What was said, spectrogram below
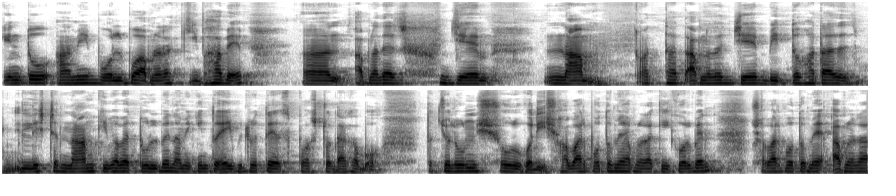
কিন্তু আমি বলব আপনারা কীভাবে আপনাদের যে নাম, অর্থাৎ আপনাদের যে বৃদ্ধ ভাতা লিস্টের নাম কীভাবে তুলবেন আমি কিন্তু এই ভিডিওতে স্পষ্ট দেখাবো। তো চলুন শুরু করি। সবার প্রথমে আপনারা কি করবেন? সবার প্রথমে আপনারা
